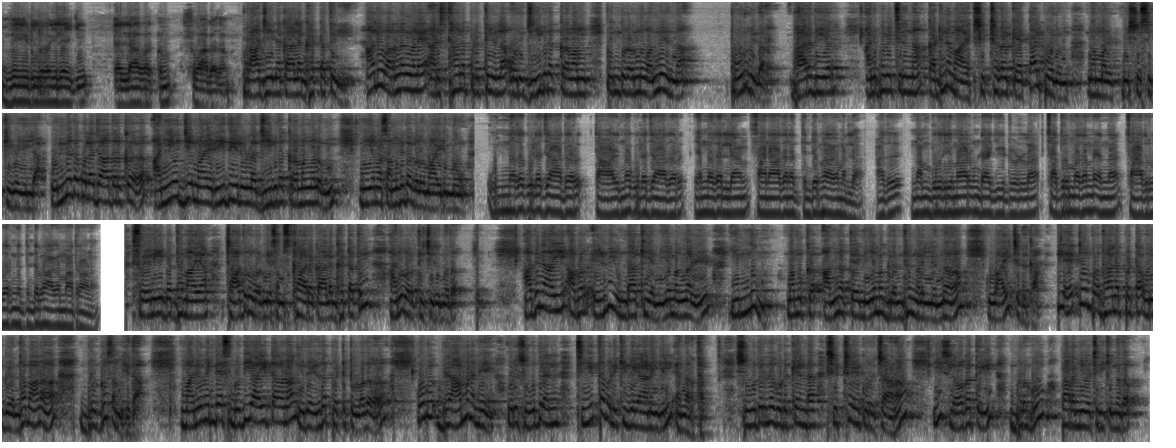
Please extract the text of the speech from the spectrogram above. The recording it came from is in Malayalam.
വീഡിയോയിലേക്ക് എല്ലാവർക്കും സ്വാഗതം. പ്രാചീന കാലഘട്ടത്തിൽ അലുവർണങ്ങളെ അടിസ്ഥാനപ്പെടുത്തിയുള്ള ഒരു ജീവിതക്രമം പിന്തുടർന്നു വന്നിരുന്ന പൂർവികർ ഭാരതീയർ അനുഭവിച്ചിരുന്ന കഠിനമായ ശിക്ഷകൾ കേട്ടാൽ പോലും നമ്മൾ വിശ്വസിക്കുകയില്ല. ഉന്നത കുലജാതർക്ക് അനുയോജ്യമായ രീതിയിലുള്ള ജീവിതക്രമങ്ങളും നിയമസംഹിതകളുമായിരുന്നു. ഉന്നത കുലജാതർ താഴ്ന്ന കുലജാതർ എന്നതെല്ലാം സനാതനത്തിന്റെ ഭാഗമല്ല. അത് നമ്പൂതിരിമാർ ഉണ്ടാക്കിയിട്ടുള്ള ചതുർമതം എന്ന ചാതുർവർണത്തിന്റെ ഭാഗം മാത്രമാണ്. ശ്രേണീബദ്ധമായ ചാതുർവർണ സംസ്കാര കാലഘട്ടത്തിൽ അനുവർത്തിച്ചിരുന്നത്. അതിനായി അവർ എഴുതിയുണ്ടാക്കിയ നിയമങ്ങൾ ഇന്നും നമുക്ക് അന്നത്തെ നിയമഗ്രന്ഥങ്ങളിൽ നിന്ന് വായിച്ചെടുക്കാം. ഇതിൽ ഏറ്റവും പ്രധാനപ്പെട്ട ഒരു ഗ്രന്ഥമാണ് ഭൃഗു സംഹിത മനുവിന്റെ സ്മൃതിയായിട്ടാണ് ഇത് എഴുതപ്പെട്ടിട്ടുള്ളത്. ഒരു ബ്രാഹ്മണനെ ഒരു ശൂദ്രൻ ചീത്ത വിളിക്കുകയാണെങ്കിൽ എന്നർത്ഥം. ശൂദ്രന് കൊടുക്കേണ്ട ശിക്ഷയെക്കുറിച്ചാണ് ഈ ശ്ലോകത്തിൽ ഭൃഗു പറഞ്ഞു വച്ചിരിക്കുന്നത്.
